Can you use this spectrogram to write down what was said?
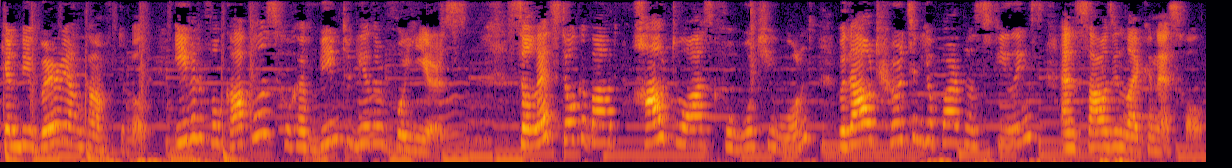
can be very uncomfortable, even for couples who have been together for years. So let's talk about how to ask for what you want without hurting your partner's feelings and sounding like an asshole.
